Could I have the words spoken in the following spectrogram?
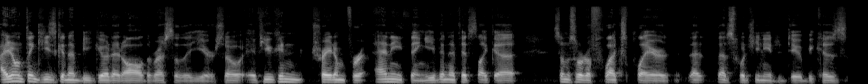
I don't think he's gonna be good at all the rest of the year. So if you can trade him for anything, even if it's like a some sort of flex player, that that's what you need to do because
